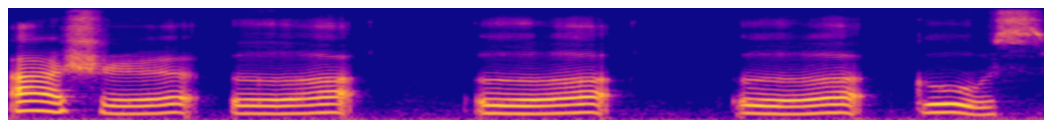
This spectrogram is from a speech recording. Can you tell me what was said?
二十鹅鹅鹅 goose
